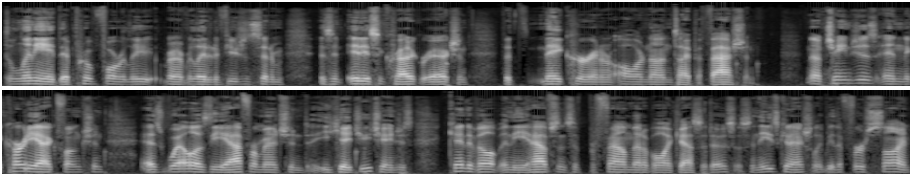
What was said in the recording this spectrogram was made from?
delineate that propofol related infusion syndrome is an idiosyncratic reaction that may occur in an all or none type of fashion. Now, changes in the cardiac function, as well as the aforementioned EKG changes, can develop in the absence of profound metabolic acidosis, and these can actually be the first sign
